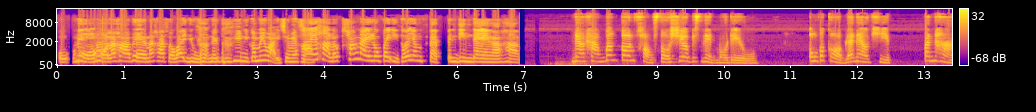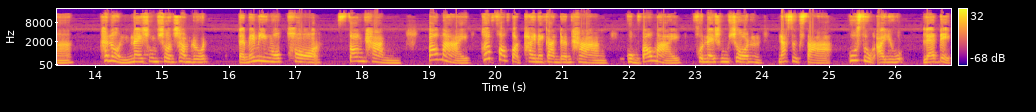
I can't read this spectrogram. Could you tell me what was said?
โอ้เหม็โหนมากหอราคาแพงนะคะ แต่ว่าอยู่ในพื้นที่นี้ก็ไม่ไหวใช่ไหมคะ ใช่ค่ะ แล้วข้างในลงไปอีกก็ยังแบบเป็นดินแดงอะค่ะ แนวทางเบื้องต้นของ Social Business Model องค์ประกอบและแนวคิด ปัญหา ถนนในชุมชนชำรุด แต่ไม่มีงบพอ ซ่อมทัน เป้าหมายเพิ่มความปลอดภัยในการเดินทาง กลุ่มเป้าหมาย คนในชุมชน นักศึกษา ผู้สูงอายุและเด็ก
